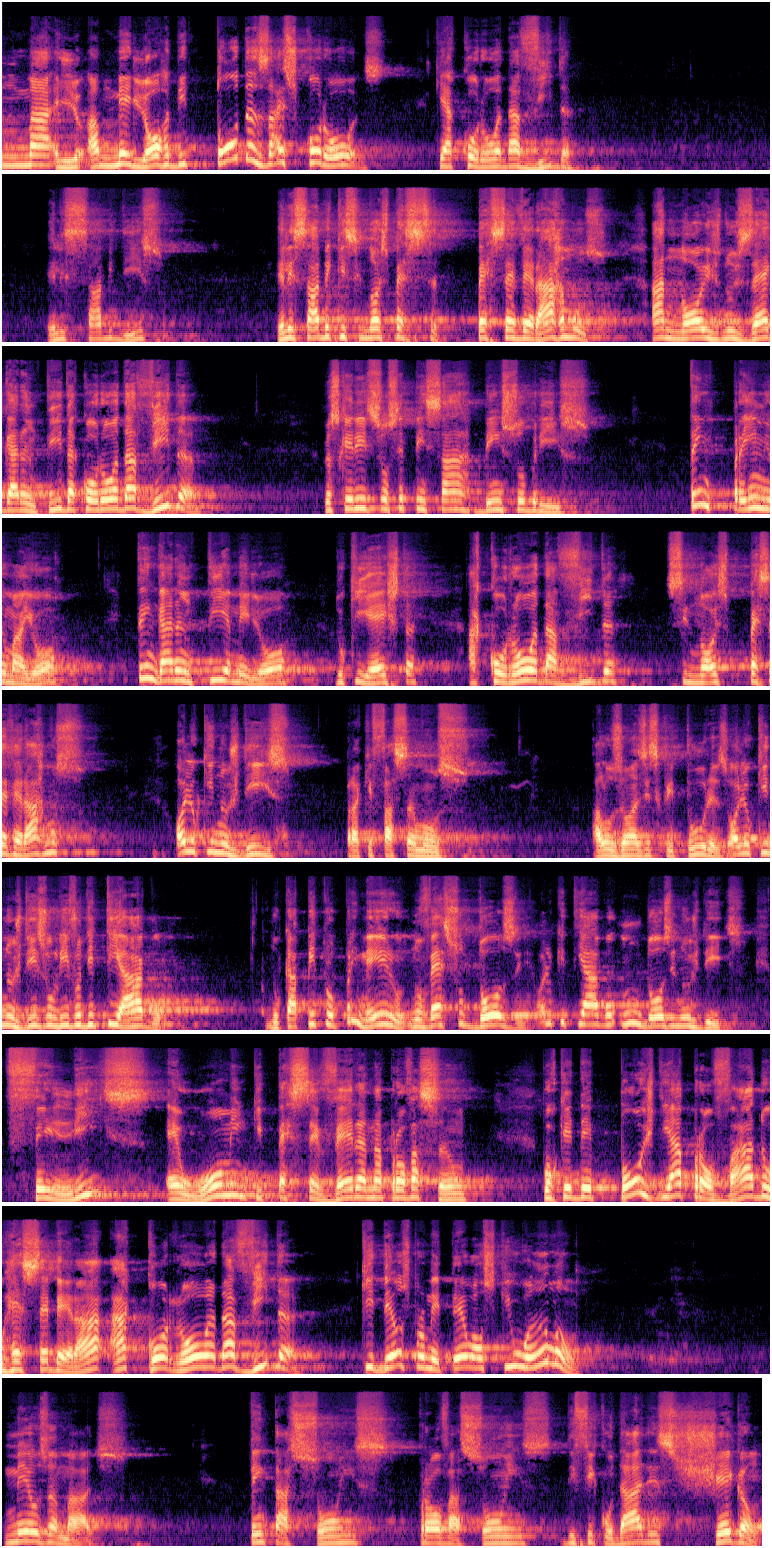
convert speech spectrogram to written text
a melhor de todas as coroas, que é a coroa da vida. Ele sabe disso. Ele sabe que se nós perseverarmos, a nós nos é garantida a coroa da vida. Meus queridos, se você pensar bem sobre isso, tem prêmio maior, tem garantia melhor do que esta a coroa da vida se nós perseverarmos? Olha o que nos diz, para que façamos alusão às Escrituras, olha o que nos diz o livro de Tiago, no capítulo 1, no verso 12. Olha o que Tiago 1,12 nos diz: Feliz é o homem que persevera na provação, porque depois de aprovado receberá a coroa da vida que Deus prometeu aos que o amam. Meus amados, tentações, provações, dificuldades chegam.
